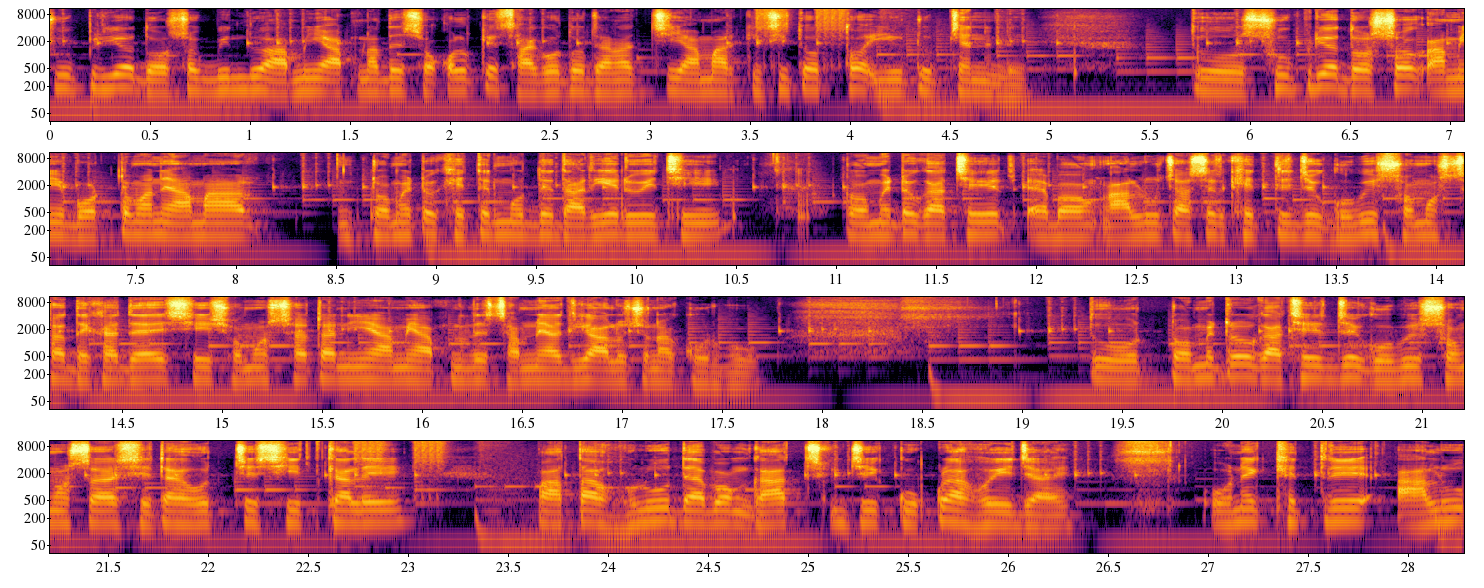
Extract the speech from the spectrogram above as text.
সুপ্রিয় দর্শকবিন্দু, আমি আপনাদের সকলকে স্বাগত জানাচ্ছি আমার কৃষি তথ্য ইউটিউব চ্যানেলে। তো সুপ্রিয় দর্শক, আমি বর্তমানে আমার টমেটো ক্ষেতের মধ্যে দাঁড়িয়ে রয়েছি। টমেটো গাছের এবং আলু চাষের ক্ষেত্রে যে গভীর সমস্যা দেখা যায়, সেই সমস্যাটা নিয়ে আমি আপনাদের সামনে আজকে আলোচনা করব। তো টমেটো গাছের যে গভীর সমস্যা, সেটা হচ্ছে শীতকালে পাতা হলুদ এবং গাছ যে কোকড়া হয়ে যায় অনেক ক্ষেত্রে আলু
